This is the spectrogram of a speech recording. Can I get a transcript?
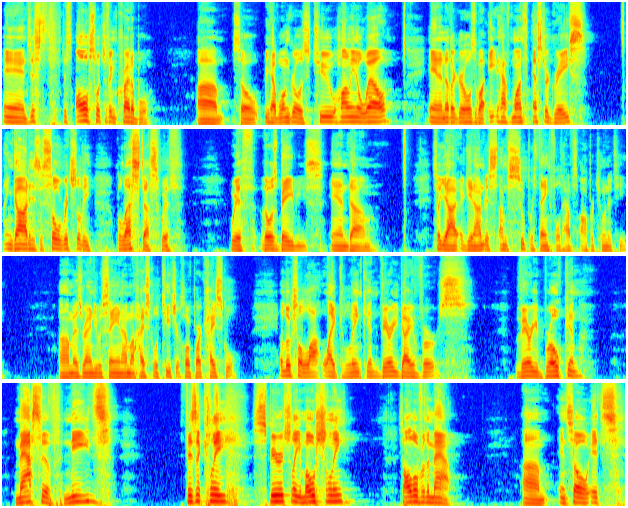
and just, just all sorts of incredible. Um, so we have one girl is two, Holly Noel, and another girl is about eight and a half months, Esther Grace. And God has just so richly blessed us with, with those babies. And um, so, yeah, again, I'm just I'm super thankful to have this opportunity. Um, as Randy was saying, I'm a high school teacher at Clover Park High School. It looks a lot like Lincoln, very diverse, very broken, massive needs, physically, spiritually, emotionally. It's all over the map. Um, and so it's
